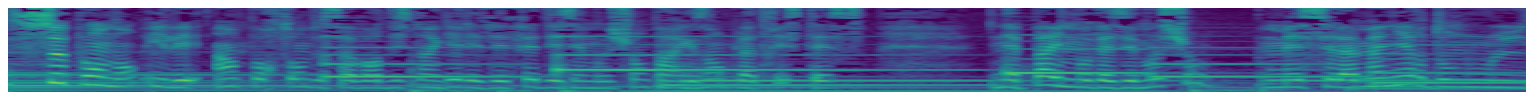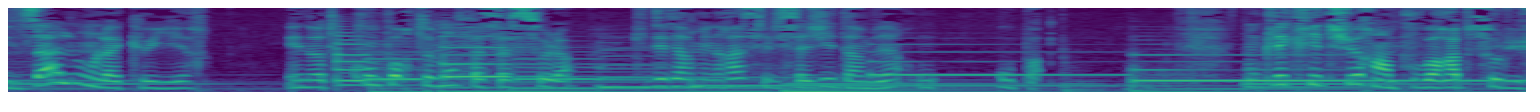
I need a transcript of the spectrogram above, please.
Cependant, il est important de savoir distinguer les effets des émotions, par exemple la tristesse n'est pas une mauvaise émotion, mais c'est la manière dont nous allons l'accueillir et notre comportement face à cela qui déterminera s'il s'agit d'un bien ou, ou pas. Donc l'écriture a un pouvoir absolu,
